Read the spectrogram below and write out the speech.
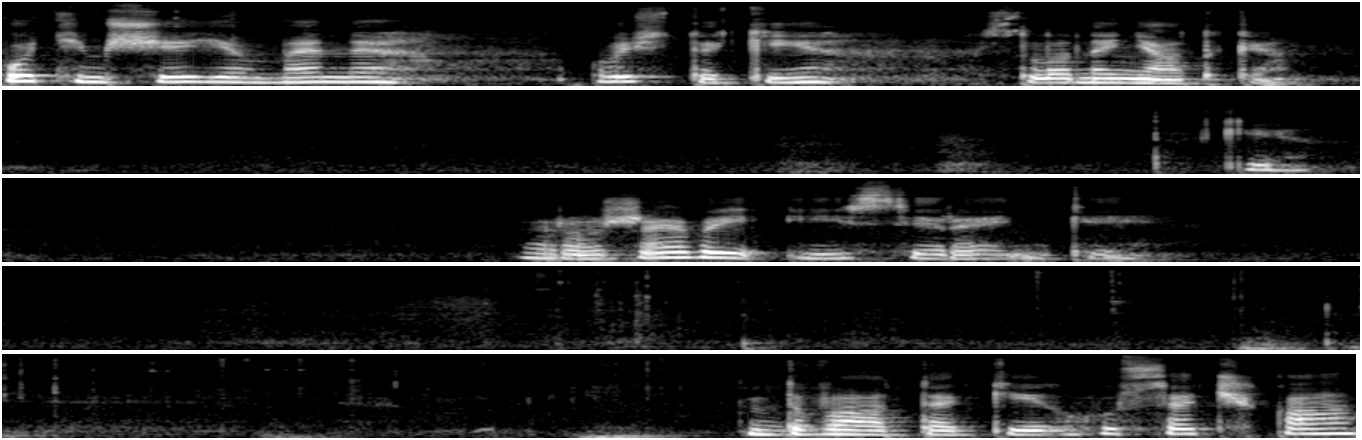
Потім ще є в мене ось такі слоненятки. Такі рожевий і сіренький. Два таких гусачка.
